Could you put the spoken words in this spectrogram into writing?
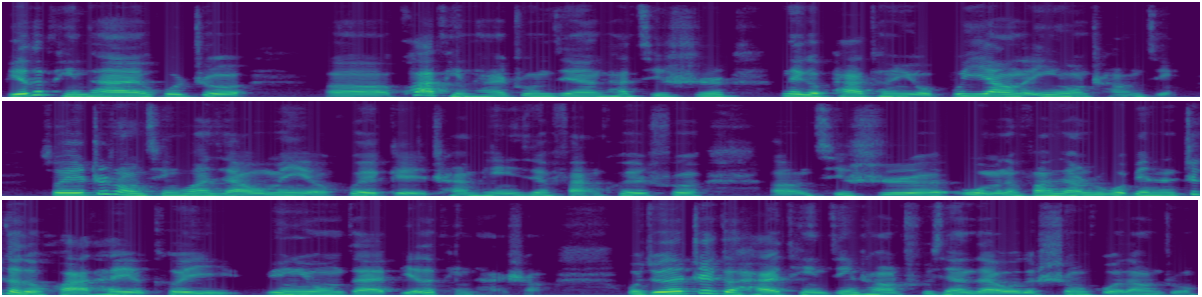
别的平台或者呃跨平台中间，它其实那个 pattern 有不一样的应用场景。所以这种情况下，我们也会给产品一些反馈，说，嗯，其实我们的方向如果变成这个的话，它也可以运用在别的平台上。我觉得这个还挺经常出现在我的生活当中，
